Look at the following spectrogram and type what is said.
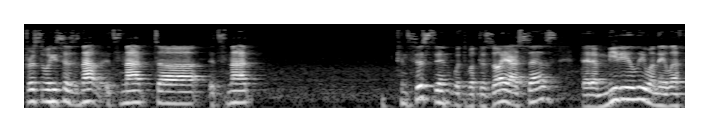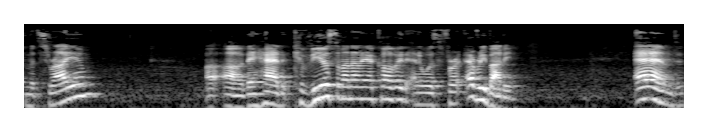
First of all, he says it's not, it's not, uh, it's not consistent with what the Zohar says that immediately when they left Mitzrayim, uh, uh, they had Anani Yaakov, and it was for everybody. And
